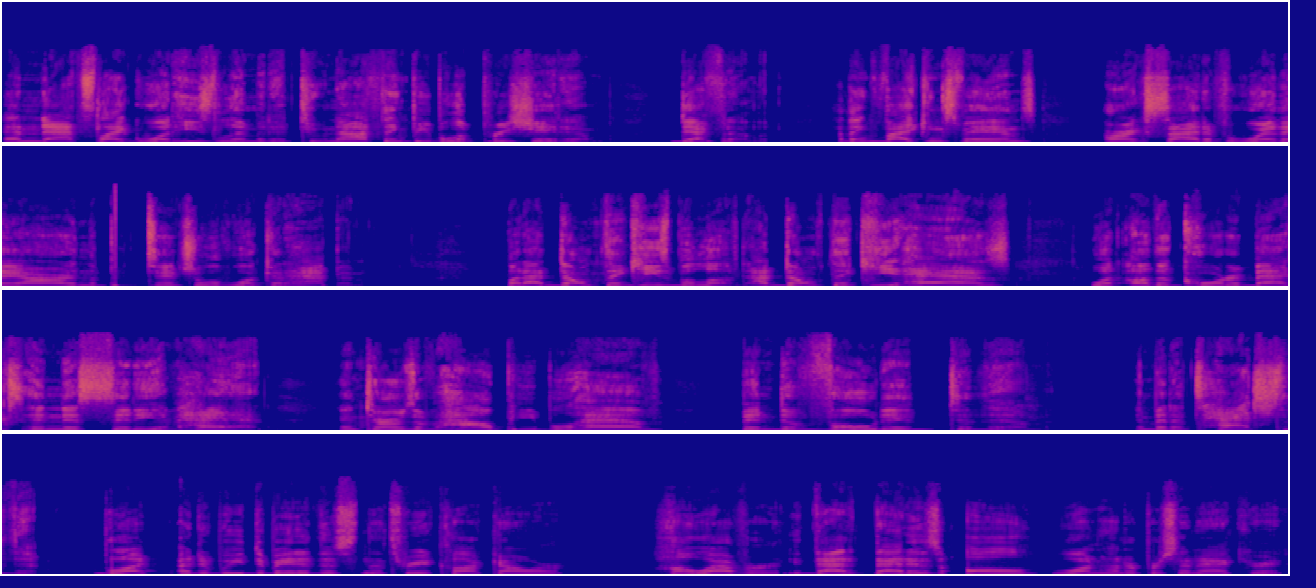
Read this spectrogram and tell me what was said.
and that's like what he's limited to. Now, I think people appreciate him, definitely. I think Vikings fans are excited for where they are and the potential of what could happen. But I don't think he's beloved. I don't think he has what other quarterbacks in this city have had in terms of how people have been devoted to them and been attached to them. But uh, we debated this in the three o'clock hour. However, that that is all one hundred percent accurate.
